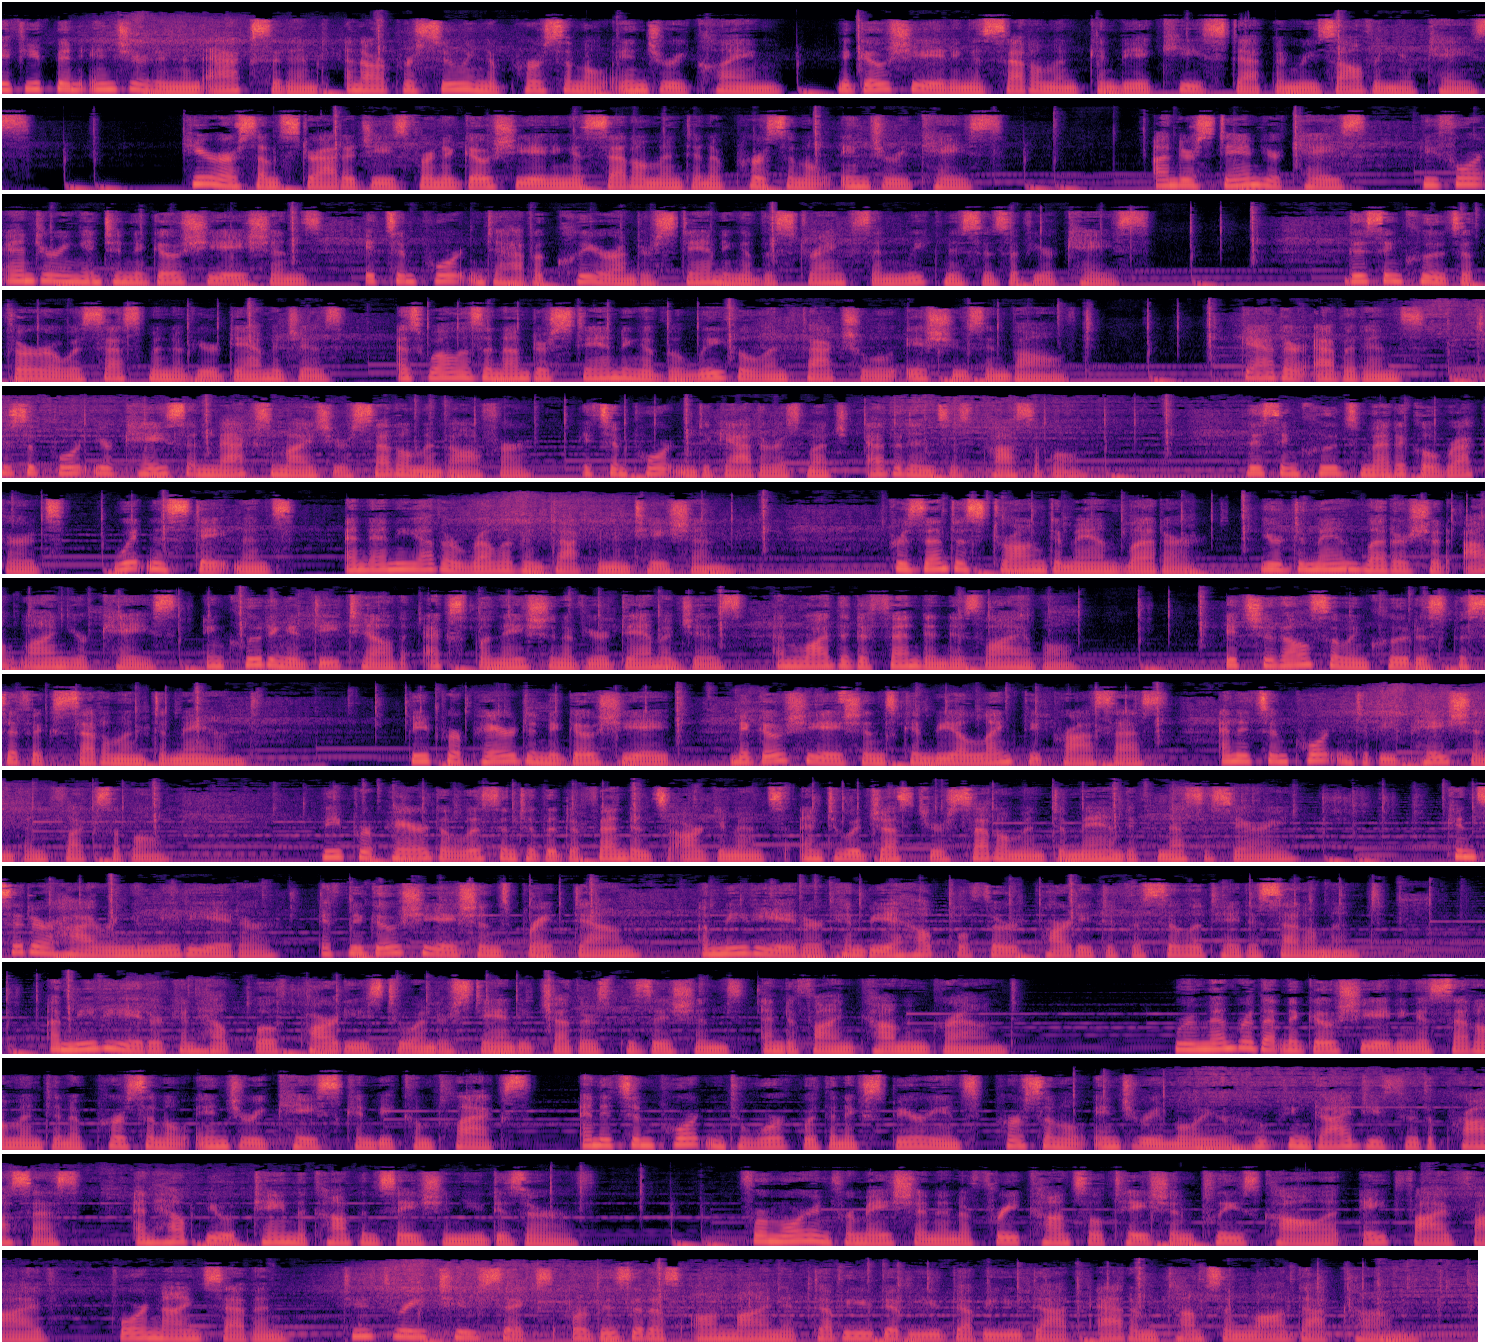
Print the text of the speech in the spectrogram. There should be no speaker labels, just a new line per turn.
If you've been injured in an accident and are pursuing a personal injury claim, negotiating a settlement can be a key step in resolving your case. Here are some strategies for negotiating a settlement in a personal injury case. Understand your case. Before entering into negotiations, it's important to have a clear understanding of the strengths and weaknesses of your case. This includes a thorough assessment of your damages, as well as an understanding of the legal and factual issues involved. Gather evidence. To support your case and maximize your settlement offer, it's important to gather as much evidence as possible. This includes medical records, witness statements, and any other relevant documentation. Present a strong demand letter. Your demand letter should outline your case, including a detailed explanation of your damages and why the defendant is liable. It should also include a specific settlement demand. Be prepared to negotiate. Negotiations can be a lengthy process, and it's important to be patient and flexible. Be prepared to listen to the defendant's arguments and to adjust your settlement demand if necessary. Consider hiring a mediator. If negotiations break down, a mediator can be a helpful third party to facilitate a settlement. A mediator can help both parties to understand each other's positions and to find common ground. Remember that negotiating a settlement in a personal injury case can be complex, and it's important to work with an experienced personal injury lawyer who can guide you through the process and help you obtain the compensation you deserve. For more information and a free consultation, please call at 855 497 2326 or visit us online at www.adamthompsonlaw.com.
